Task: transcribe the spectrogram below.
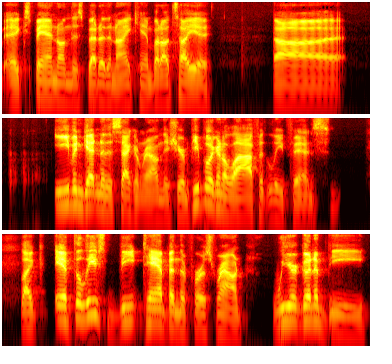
expand on this better than I can, but I'll tell you, uh, even getting to the second round this year, and people are going to laugh at Leaf fans. Like, if the Leafs beat Tampa in the first round, we are going to be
